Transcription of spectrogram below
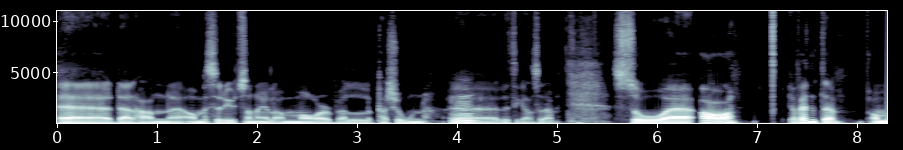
Eh, där han ja, men ser ut som en jävla Marvel-person. Mm. lite grann sådär. Så ja, jag vet inte om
